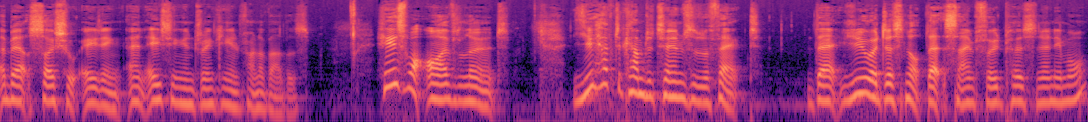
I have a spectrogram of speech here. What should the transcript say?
about social eating and eating and drinking in front of others? Here's what I've learnt you have to come to terms with the fact that you are just not that same food person anymore.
